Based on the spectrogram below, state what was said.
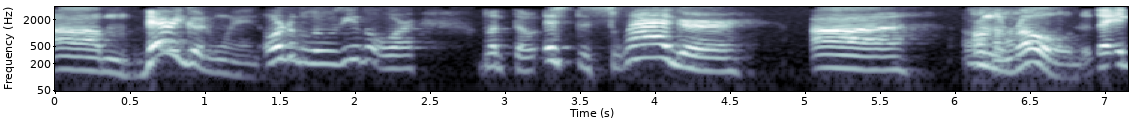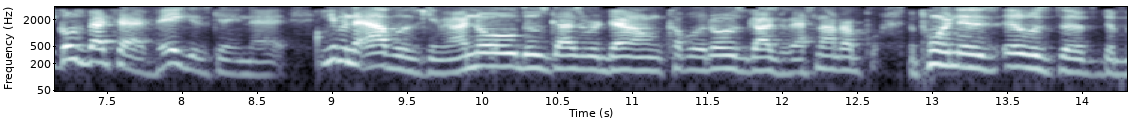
um, very good win, or the Blues, either or. But the it's the swagger uh, on the uh-huh. road. It goes back to that Vegas game. That even the Avalanche game. I know those guys were down, a couple of those guys, but that's not our. The point is, it was the the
